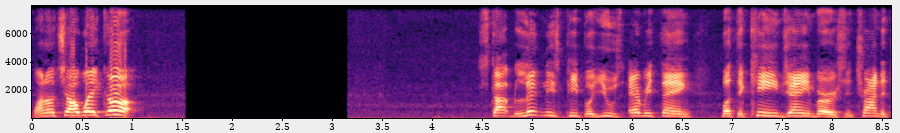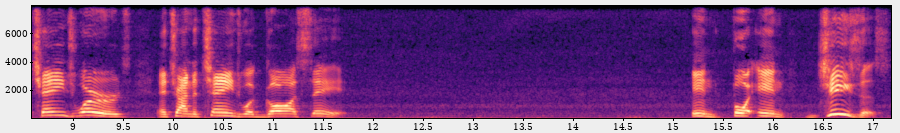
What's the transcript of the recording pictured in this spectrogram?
Why don't y'all wake up? Stop letting these people use everything but the King James Version, trying to change words and trying to change what God said. In for in Jesus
